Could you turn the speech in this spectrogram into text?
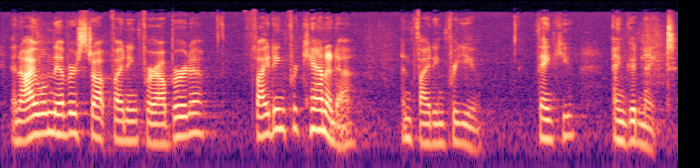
And I will never stop fighting for Alberta, fighting for Canada, and fighting for you. Thank you, and good night.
